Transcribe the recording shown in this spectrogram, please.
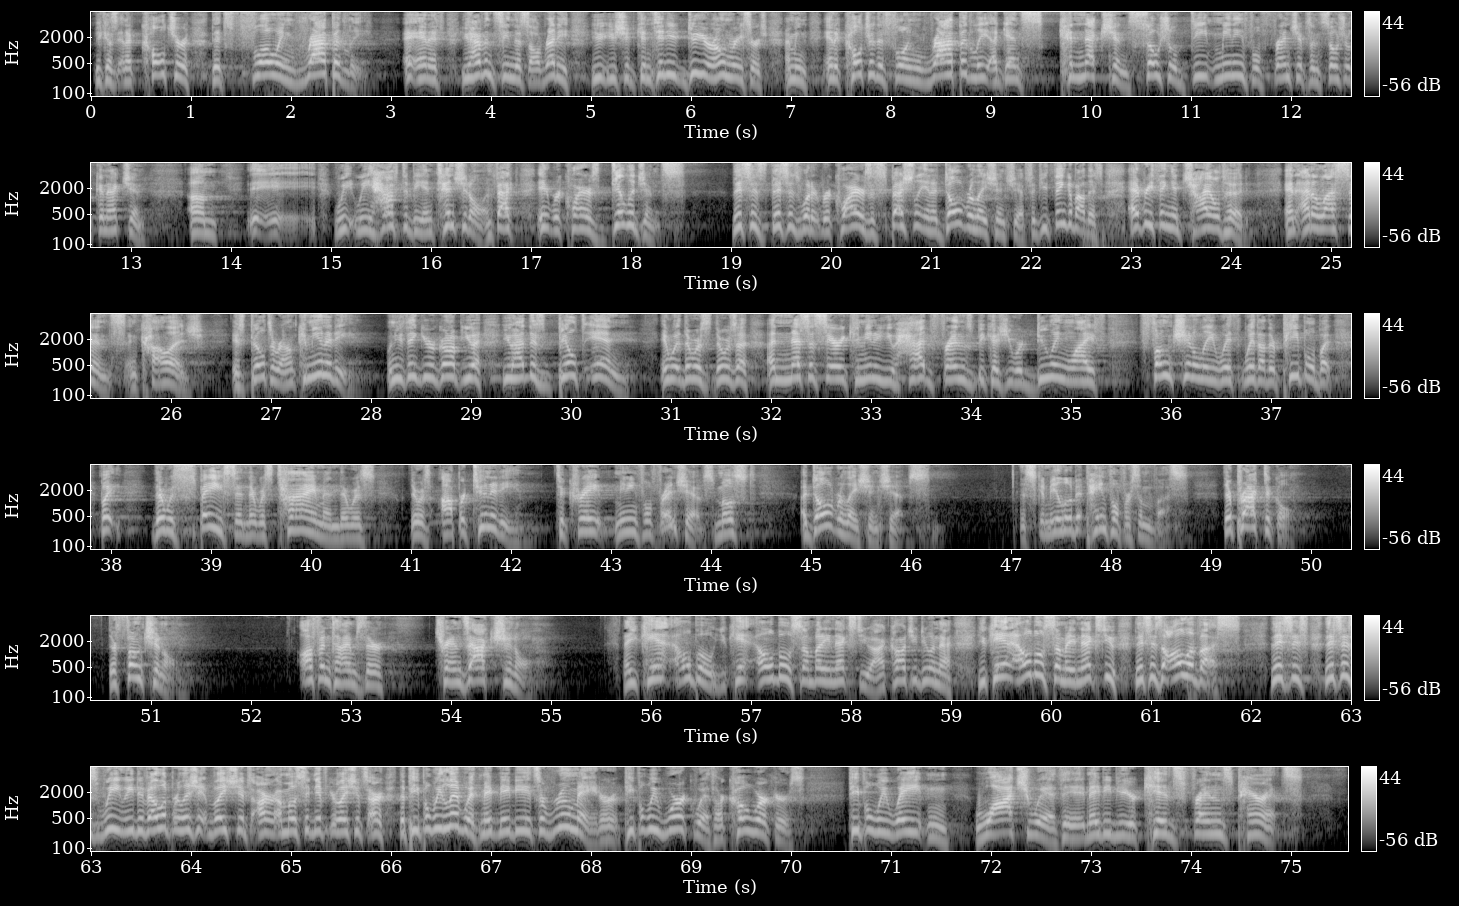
Because in a culture that's flowing rapidly, and if you haven't seen this already, you, you, should continue to do your own research. I mean, in a culture that's flowing rapidly against connection, social, deep, meaningful friendships and social connection, um, we, we have to be intentional. In fact, it requires diligence. This is, this is what it requires, especially in adult relationships. If you think about this, everything in childhood and adolescence and college is built around community. When you think you were growing up, you had, you had this built in. It, there was, there was a, a necessary community. You had friends because you were doing life functionally with, with other people, but, but there was space and there was time and there was, there was opportunity to create meaningful friendships. Most adult relationships, this is going to be a little bit painful for some of us. They're practical, they're functional. Oftentimes, they're transactional. Now you can't elbow, you can't elbow somebody next to you. I caught you doing that. You can't elbow somebody next to you. This is all of us. This is, this is, we, we develop relationships. Our, our most significant relationships are the people we live with. Maybe, maybe it's a roommate or people we work with, our coworkers, people we wait and watch with. It may be your kids' friends' parents.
